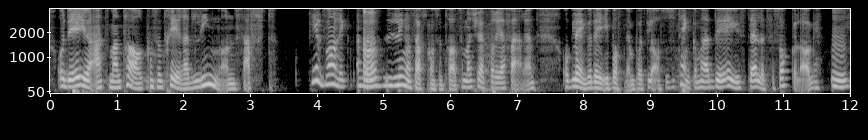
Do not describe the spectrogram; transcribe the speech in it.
Och det är ju att man tar koncentrerad lingonsaft. Helt vanlig alltså, ja. lingonsaftkoncentrat som man köper i affären och lägger det i botten på ett glas. Och så tänker man att det är ju istället för sockerlag. Mm.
